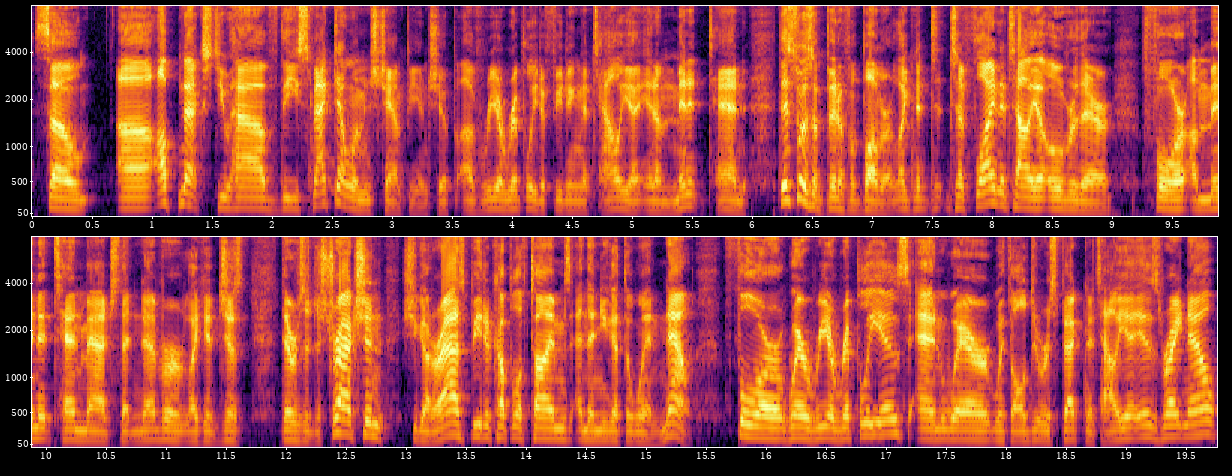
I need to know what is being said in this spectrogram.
So uh, up next, you have the SmackDown Women's Championship of Rhea Ripley defeating Natalya in a minute 10. This was a bit of a bummer. Like, to fly Natalya over there for a minute 10 match that never, like, it just, there was a distraction. She got her ass beat a couple of times, and then you get the win. Now, for where Rhea Ripley is and where, with all due respect, Natalya is right now,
